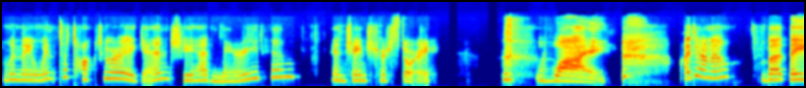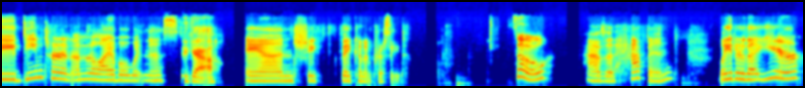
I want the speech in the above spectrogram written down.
when they went to talk to her again she had married him and changed her story Why? i don't know but they deemed her an unreliable witness Yeah. and she they couldn't proceed. So, as it happened, later that year,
